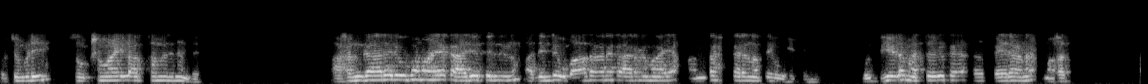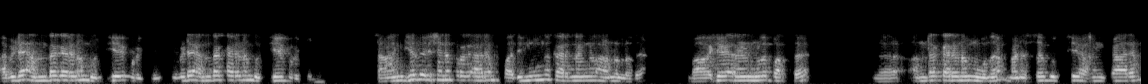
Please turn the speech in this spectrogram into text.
കുറച്ചും കൂടി സൂക്ഷ്മമായുള്ള അർത്ഥം ഇതിനുണ്ട്. അഹങ്കാര രൂപമായ കാര്യത്തിൽ നിന്നും അതിന്റെ ഉപാദാന കാരണമായ അന്തഃകരണത്തെ ഊഹിക്കുന്നു. ബുദ്ധിയുടെ മറ്റൊരു പേരാണ് മഹത്. അവിടെ അന്ധകരണം ബുദ്ധിയെ കുറിക്കും. ഇവിടെ അന്ധകരണം ബുദ്ധിയെ കുറിക്കുന്നു. സാഖ്യദർശന പ്രകാരം പതിമൂന്ന് കരണങ്ങളാണുള്ളത്. ബാഹ്യകരണങ്ങൾ പത്ത് അന്ധകരണം മൂന്ന് മനസ്സ് ബുദ്ധി അഹങ്കാരം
